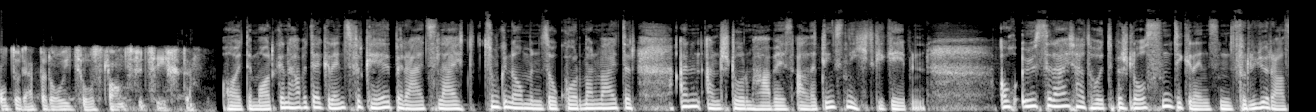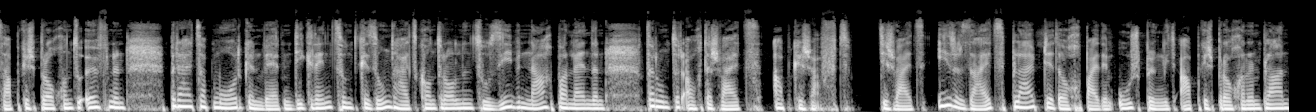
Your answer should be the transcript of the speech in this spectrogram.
oder eben auch ins Ausland zu verzichten. Heute Morgen habe der Grenzverkehr bereits leicht zugenommen, so Kormann weiter. Einen Ansturm habe es allerdings nicht gegeben. Auch Österreich hat heute beschlossen, die Grenzen früher als abgesprochen zu öffnen. Bereits ab morgen werden die Grenz- und Gesundheitskontrollen zu sieben Nachbarländern, darunter auch der Schweiz, abgeschafft. Die Schweiz ihrerseits bleibt jedoch bei dem ursprünglich abgesprochenen Plan.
